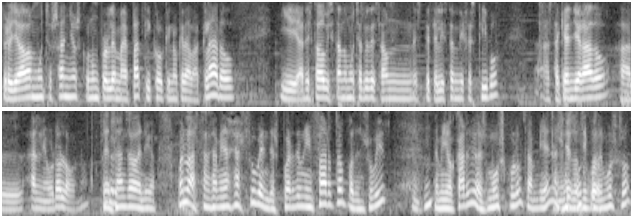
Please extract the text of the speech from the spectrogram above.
pero llevaban muchos años con un problema hepático que no quedaba claro y han estado visitando muchas veces a un especialista en digestivo hasta que han llegado al, neurólogo. Pensando en... Bueno, las transaminasas suben después de un infarto, pueden subir, de miocardio, es músculo también, es otro tipo de músculo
